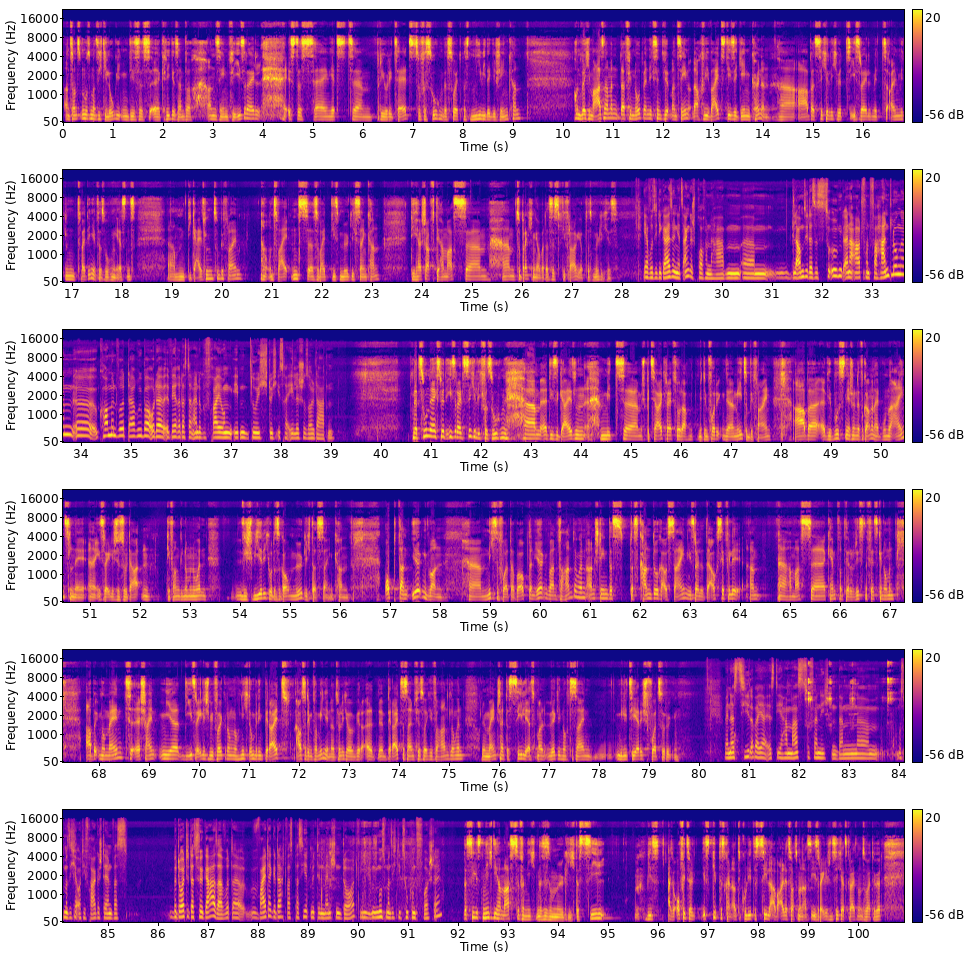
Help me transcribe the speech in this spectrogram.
Ansonsten muss man sich die Logiken dieses äh, Krieges einfach ansehen. Für Israel ist das äh, jetzt ähm, Priorität, zu versuchen, dass so etwas nie wieder geschehen kann. Und welche Maßnahmen dafür notwendig sind, wird man sehen und auch wie weit diese gehen können. Äh, aber sicherlich wird Israel mit allen Mitteln zwei Dinge versuchen. Erstens, ähm, die Geiseln zu befreien Und zweitens, äh, soweit dies möglich sein kann, die Herrschaft der Hamas ähm, zu brechen. Aber das ist die Frage, ob das möglich ist. Ja, wo Sie die Geiseln jetzt angesprochen haben, ähm, glauben Sie, dass es zu irgendeiner Art von Verhandlungen äh, kommen wird darüber oder wäre das dann eine Befreiung eben durch, durch israelische Soldaten? Na, zunächst wird Israel sicherlich versuchen, ähm, diese Geiseln mit ähm, Spezialkräften oder auch mit, mit dem Vorrücken der Armee zu befreien. Aber äh, wir wussten ja schon in der Vergangenheit, wo nur einzelne äh, israelische Soldaten gefangen genommen wurden, wie schwierig oder sogar unmöglich das sein kann. Ob dann irgendwann, ähm, nicht sofort, aber ob dann irgendwann Verhandlungen anstehen, das, das kann durchaus sein. Israel hat ja auch sehr viele ähm, äh, Hamas-Kämpfer und Terroristen festgenommen. Aber im Moment äh, scheint mir die israelische Bevölkerung noch nicht unbedingt bereit, außerdem Familien natürlich, aber äh, bereit zu sein für solche Verhandlungen. Und im Moment scheint das Ziel erstmal wirklich noch zu sein, militärisch vorzurücken. Wenn das Ziel aber ja ist, die Hamas zu vernichten, dann ähm, muss man sich ja auch die Frage stellen, was bedeutet das für Gaza? Wird da weitergedacht, was passiert mit den Menschen dort? Wie muss man sich die Zukunft vorstellen? Das Ziel ist nicht, die Hamas zu vernichten, das ist unmöglich. Das Ziel es, also offiziell es gibt es kein artikuliertes Ziel, aber alles, was man aus israelischen Sicherheitskreisen und so weiter hört,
